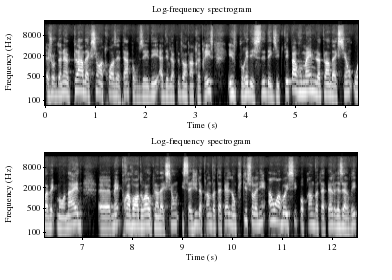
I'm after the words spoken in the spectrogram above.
ben, je vais vous donner un plan d'action en trois étapes pour vous aider à développer votre entreprise et vous pourrez décider d'exécuter par vous-même le plan d'action ou avec mon aide. Euh, mais pour avoir droit au plan d'action, il s'agit de prendre votre appel. Donc, cliquez sur le lien en haut en bas ici pour prendre votre appel, réserver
